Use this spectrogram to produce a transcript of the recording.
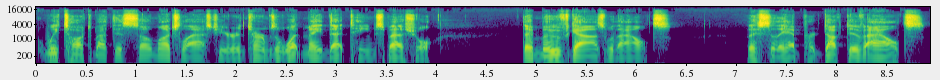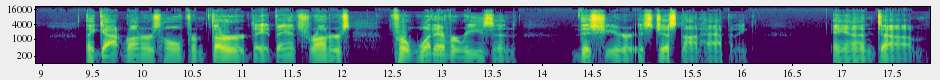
we talked about this so much last year in terms of what made that team special. They moved guys with outs. They so they had productive outs. They got runners home from third. They advanced runners. For whatever reason, This year, it's just not happening. And um,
